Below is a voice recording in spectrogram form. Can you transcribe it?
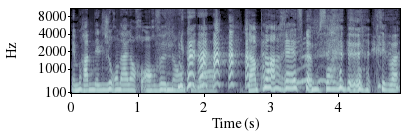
et me ramener le journal en, revenant. J'ai un peu un rêve comme ça, de, tu vois.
